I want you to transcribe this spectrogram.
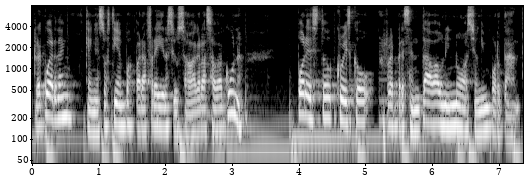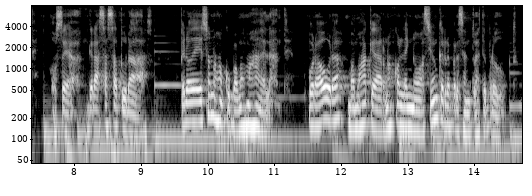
Recuerden que en esos tiempos para freír se usaba grasa vacuna. Por esto, Crisco representaba una innovación importante, o sea, grasas saturadas, pero de eso nos ocupamos más adelante. Por ahora, vamos a quedarnos con la innovación que representó este producto.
